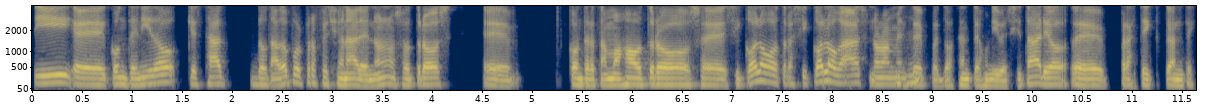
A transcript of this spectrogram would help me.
y eh, contenido que está dotado por profesionales, ¿no? Nosotros contratamos a otros psicólogos, otras psicólogas, normalmente pues, docentes universitarios, practicantes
